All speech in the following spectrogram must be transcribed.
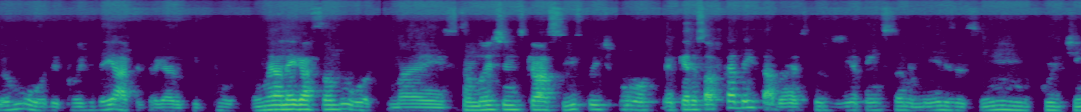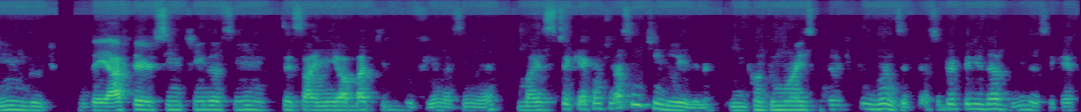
eu, eu morro depois de The After, tá ligado? Que, tipo, um é a negação do outro, mas são dois filmes que eu assisto e, tipo, eu quero só ficar deitado o resto do dia pensando neles, assim, curtindo, tipo, Day After sentindo assim, você sai meio abatido do filme, assim, né? Mas você quer continuar sentindo ele, né? Enquanto mais, tipo, mano, você tá super feliz da vida, você quer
